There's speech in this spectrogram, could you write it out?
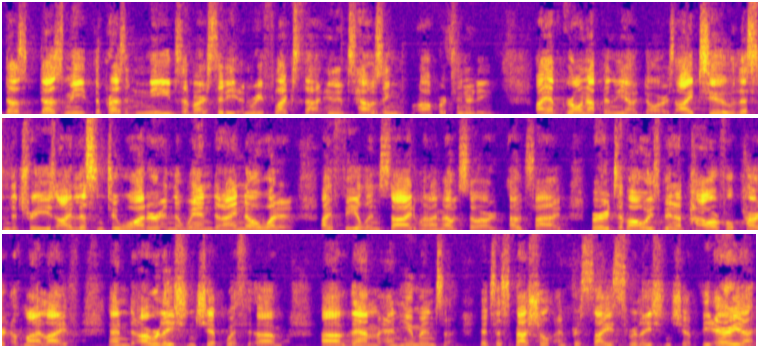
does, does meet the present needs of our city and reflects that in its housing opportunity. I have grown up in the outdoors. I too listen to trees. I listen to water and the wind, and I know what it, I feel inside when I'm outside. Birds have always been a powerful part of my life, and our relationship with um, uh, them and humans, it's a special and precise relationship. The area,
